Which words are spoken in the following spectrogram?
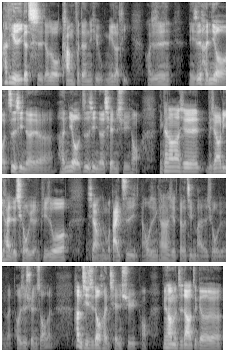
他提了一个词叫做 confident humility，就是你是很有自信的，很有自信的谦虚哦。你看到那些比较厉害的球员，比如说。像什么戴资颖，然后或是你看那些得金牌的球员们，或者是选手们，他们其实都很谦虚哦，因为他们知道这个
